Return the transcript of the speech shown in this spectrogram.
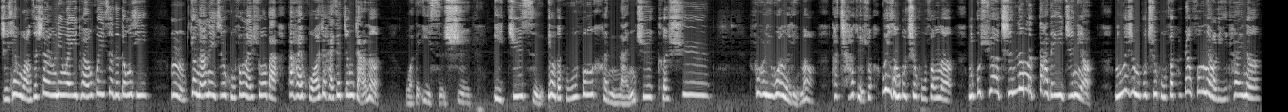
指向网子上另外一团灰色的东西。嗯，就拿那只胡蜂来说吧，它还活着，还在挣扎呢。我的意思是，一只死掉的胡蜂很难吃。可是，弗洛利忘了礼貌，他插嘴说：“为什么不吃胡蜂呢？你不需要吃那么大的一只鸟。你为什么不吃胡蜂，让蜂鸟离开呢？”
